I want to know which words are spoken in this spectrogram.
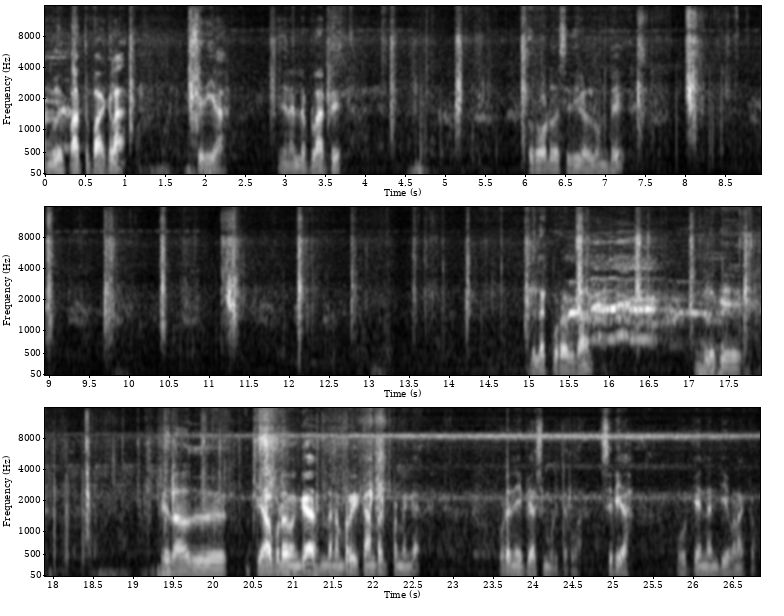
உங்களுக்கு பார்த்து பார்க்கலாம். சரியா? இது நல்ல பிளாட்டு ரோடு வசதிகள் உண்டு. விலை குறைவு தான் உங்களுக்கு ஏதாவது தேவைப்படவங்க இந்த நம்பருக்கு கான்டாக்ட் பண்ணுங்கள் உடனே பேசி முடிச்சிடலாம். சரியா? ஓகே நன்றி வணக்கம்.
